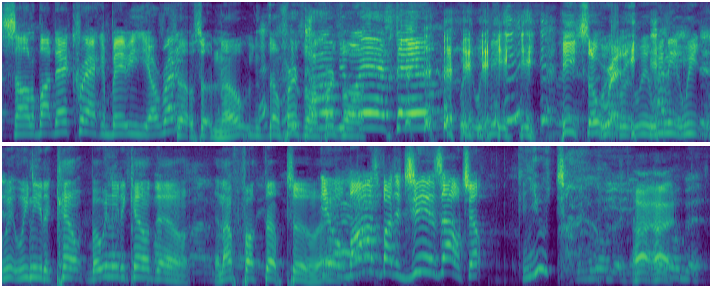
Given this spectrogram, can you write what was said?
It's all about that cracking, baby. Y'all ready? So, so no, no. First of all, first of all, ass down. we, we He's so we, ready. we, we need we, we, we need a count, but we need a countdown. And I fucked up too. Yo, mom's about to jizz out, yo. Can you? All right, all right.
